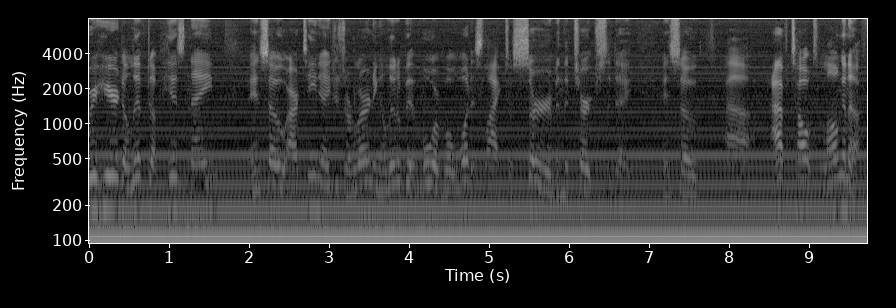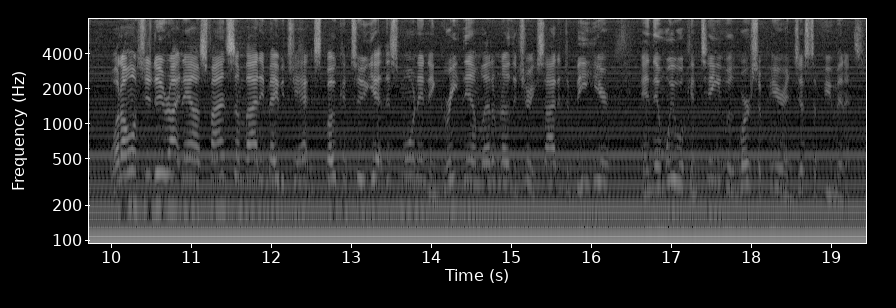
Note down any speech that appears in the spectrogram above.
we're here to lift up His name and so our teenagers are learning a little bit more about what it's like to serve in the church today. And so uh, I've talked long enough. What I want you to do right now is find somebody maybe that you hadn't spoken to yet this morning and greet them. Let them know that you're excited to be here. And then we will continue with worship here in just a few minutes.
